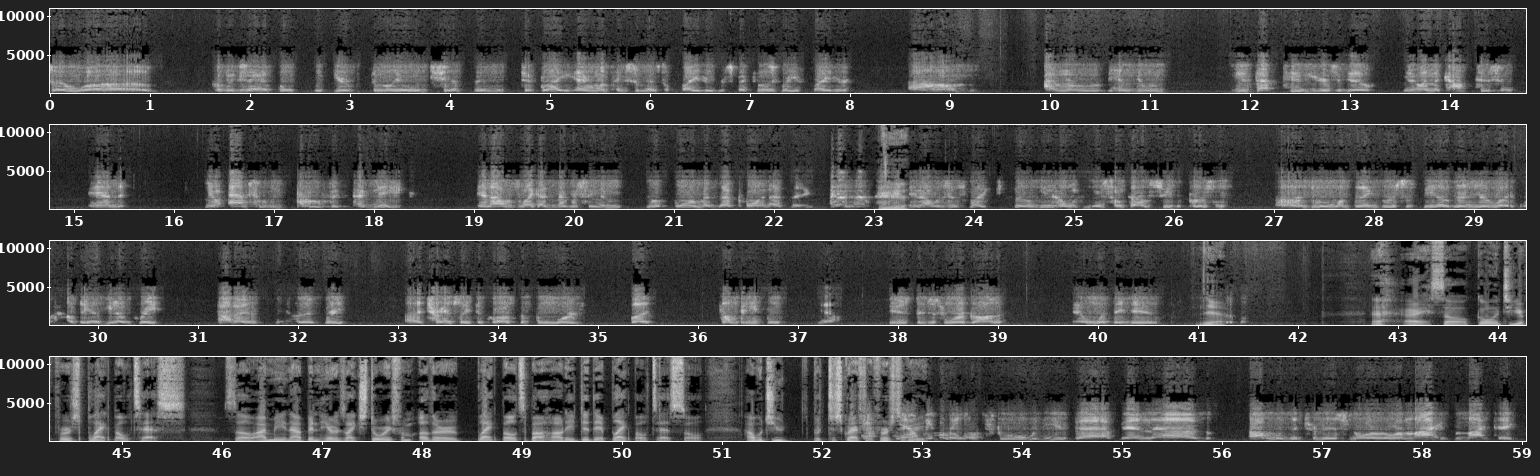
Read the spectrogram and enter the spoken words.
So, uh, for example, if you're familiar with Chip and Chip Wright, everyone thinks of him as a fighter, respect him as a great fighter. Um, I remember him doing UFAF two years ago, you know, in the competition, and you know, absolutely perfect technique. And I was like, I'd never seen him do a form at that point. I think, Yeah. and I was just like, so you know, you sometimes see the person uh, doing one thing versus the other, and you're like, wow, they have you know great, God, I, you know, they're great uh, translates across the board, but some people, you know, choose to just work on you know, what they do. Yeah. Uh, all right. So going to your first black belt test. So I mean, I've been hearing like stories from other black belts about how they did their black belt test. So how would you describe your first degree? we were old school with UFAF, and uh, the problem with the traditional, or, or my my take,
